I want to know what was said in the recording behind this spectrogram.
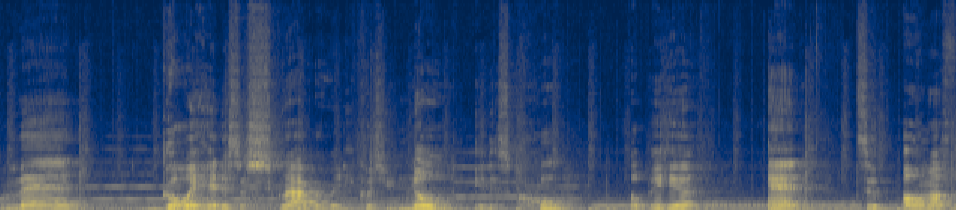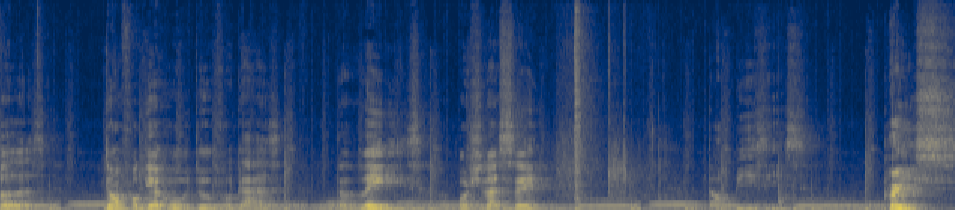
man, go ahead and subscribe already because you know it is cool up in here. And to all my fellas, don't forget who we do for guys. The ladies, or should I say, the beesies. Peace.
